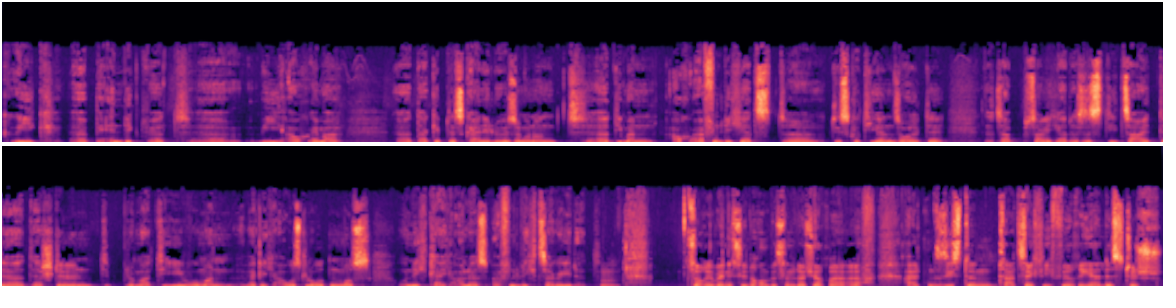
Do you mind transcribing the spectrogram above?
Krieg äh, beendigt wird, äh, wie auch immer. Äh, da gibt es keine Lösungen und äh, die man auch öffentlich jetzt äh, diskutieren sollte. Deshalb sage ich ja, das ist die Zeit der, der stillen Diplomatie, wo man wirklich ausloten muss und nicht gleich alles öffentlich zerredet. Hm. Sorry, wenn ich Sie noch ein bisschen löchere. Äh, halten Sie es denn tatsächlich für realistisch,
